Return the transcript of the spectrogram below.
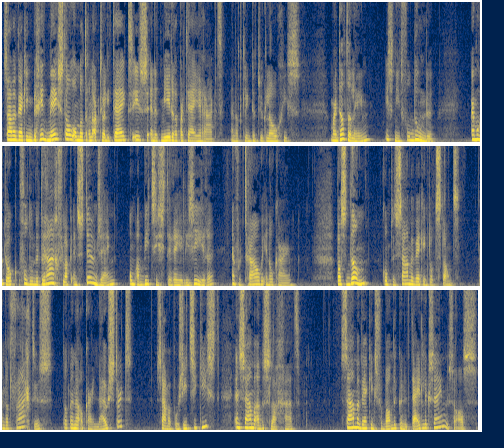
Samenwerking begint meestal omdat er een actualiteit is en het meerdere partijen raakt. En dat klinkt natuurlijk logisch. Maar dat alleen is niet voldoende. Er moet ook voldoende draagvlak en steun zijn om ambities te realiseren en vertrouwen in elkaar. Pas dan komt een samenwerking tot stand. En dat vraagt dus dat men naar elkaar luistert, samen positie kiest en samen aan de slag gaat. Samenwerkingsverbanden kunnen tijdelijk zijn, zoals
